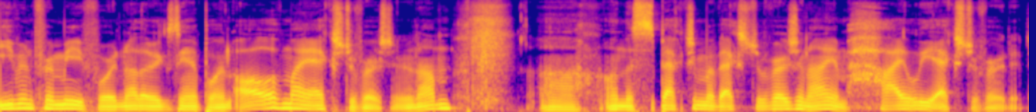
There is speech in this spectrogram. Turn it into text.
even for me, for another example, in all of my extroversion, and I'm uh, on the spectrum of extroversion, I am highly extroverted.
